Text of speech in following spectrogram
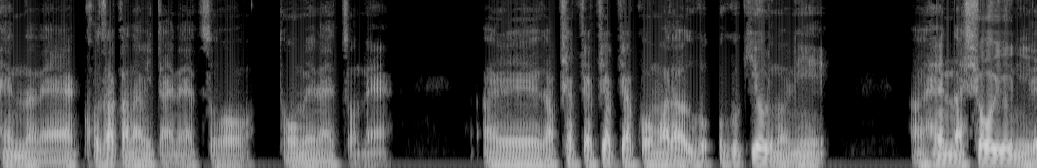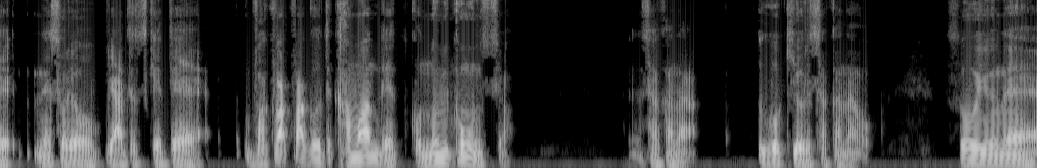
変なね、小魚みたいなやつを、透明なやつをね、あれがぴゃぴゃぴゃぴゃこうまだ動きよるのに、あ変な醤油に入れ、ね、それをビャーってつけて、バクバクバクって噛まんで、こう飲み込むんですよ。魚。動きよる魚を。そういうね、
